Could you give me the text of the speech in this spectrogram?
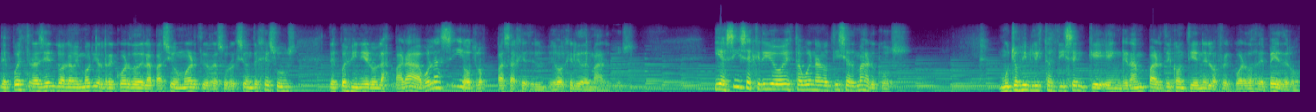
después trayendo a la memoria el recuerdo de la pasión, muerte y resurrección de Jesús, después vinieron las parábolas y otros pasajes del Evangelio de Marcos. Y así se escribió esta buena noticia de Marcos, Muchos biblistas dicen que en gran parte contiene los recuerdos de Pedro.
